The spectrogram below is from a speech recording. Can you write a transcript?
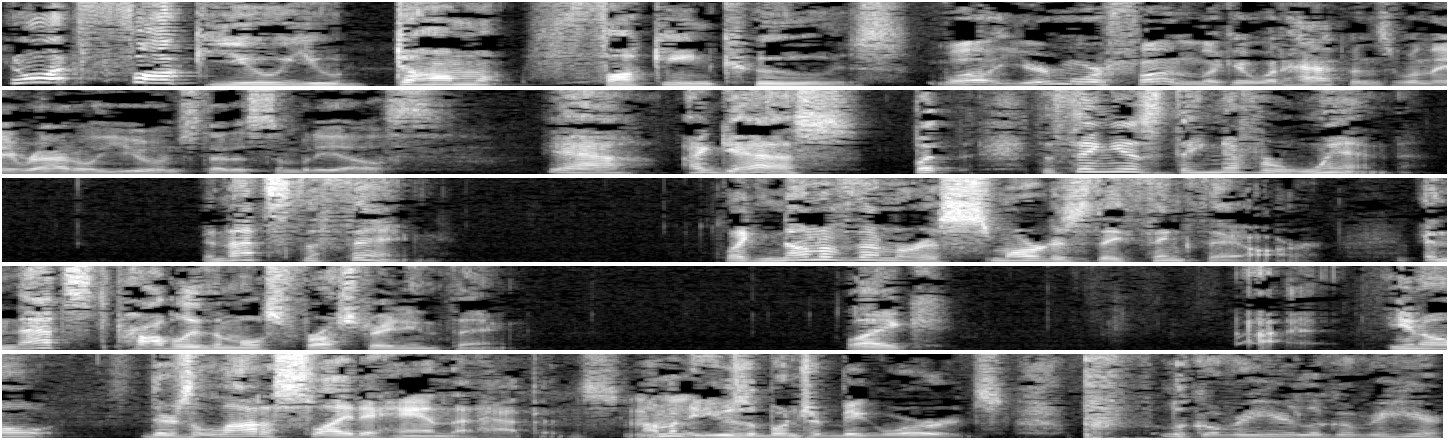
You know what? Fuck you, you dumb fucking coos. Well, you're more fun. Look at what happens when they rattle you instead of somebody else. Yeah, I guess. But the thing is, they never win. And that's the thing. Like, none of them are as smart as they think they are. And that's probably the most frustrating thing. Like, I- you know, there's a lot of sleight of hand that happens. I'm going to mm-hmm. use a bunch of big words. Look over here, look over here.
